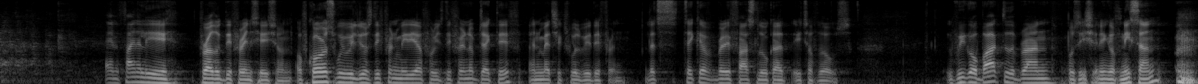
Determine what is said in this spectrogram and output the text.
and finally, product differentiation. Of course, we will use different media for each different objective, and metrics will be different. Let's take a very fast look at each of those. If we go back to the brand positioning of Nissan,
